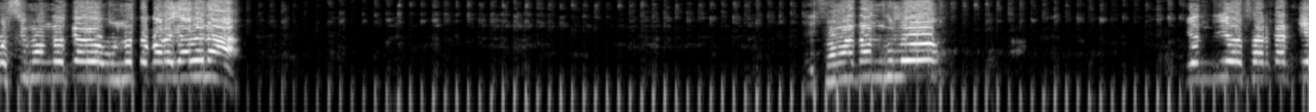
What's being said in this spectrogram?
পশ্চিমবঙ্গকে উন্নত করা যাবে না। এই সমাধানগুলো কেন্দ্রীয় সরকারকে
